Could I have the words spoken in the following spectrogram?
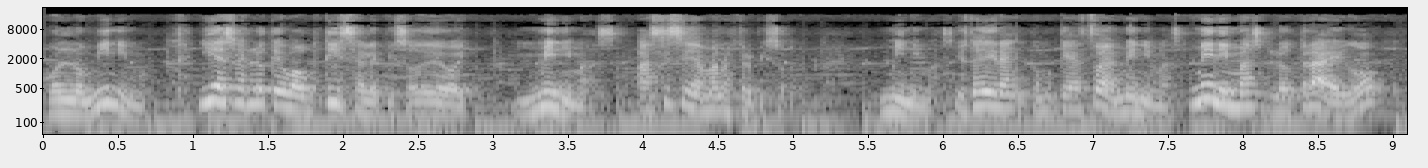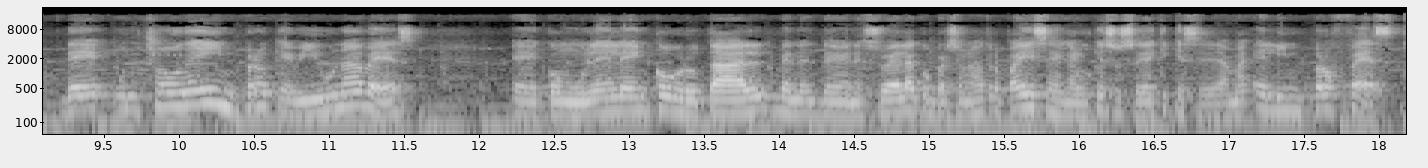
con lo mínimo. Y eso es lo que bautiza el episodio de hoy. Mínimas. Así se llama nuestro episodio. Mínimas. Y ustedes dirán, ¿cómo que eso de mínimas? Mínimas lo traigo de un show de impro que vi una vez eh, con un elenco brutal de Venezuela con personas de otros países en algo que sucede aquí que se llama el Impro Fest.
